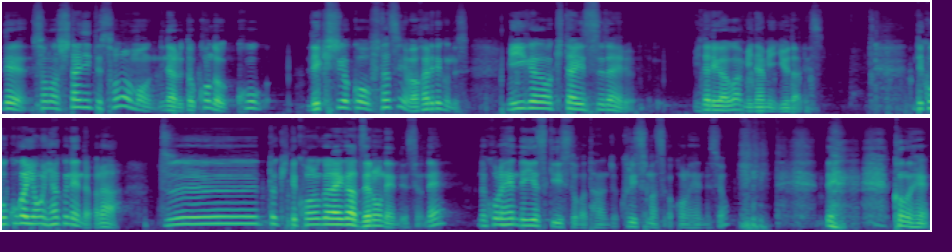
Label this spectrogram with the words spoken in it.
でその下に行ってソロモンになると今度こう歴史がこう2つに分かれていくんです。右側は北イスラエル左側は南ユダです。でここが400年だからずっと来てこのぐらいが0年ですよね。でこの辺でイエス・キリストが誕生。クリスマスがこの辺ですよ。でこの辺。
